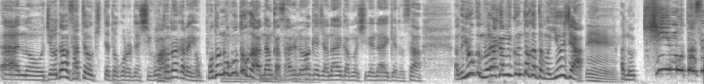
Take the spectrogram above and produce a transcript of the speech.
ああの冗談さておきってところで仕事だからよっぽどのことがなんかされるわけじゃないかもしれないけどさあのよく村上君とかとも言うじゃん、ええ。あの気持たせ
